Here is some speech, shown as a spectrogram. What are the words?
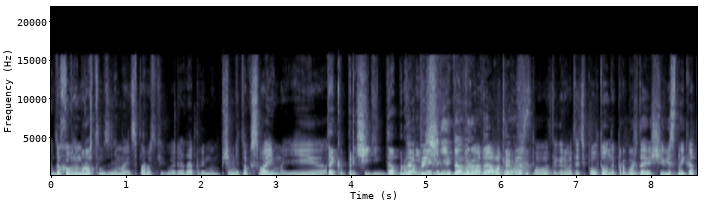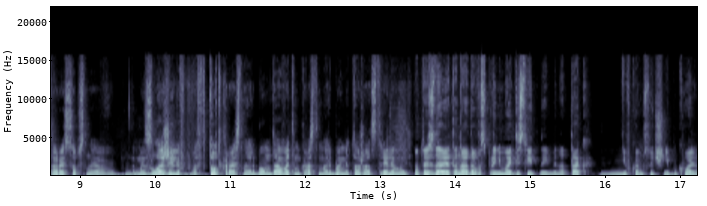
духовным ростом занимается, по-русски говоря, да, прямым, причем не только своим. И... И причинить добро. Да, причинить добро, да, вот как раз. Вот, я говорю, вот эти полтонны пробуждающие весны, которые, собственно, мы заложили в тот красный альбом, да, в этом красном альбоме тоже отстреливают. Ну, то есть, да, это надо воспринимать действительно именно так, ни в коем случае не буквально.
